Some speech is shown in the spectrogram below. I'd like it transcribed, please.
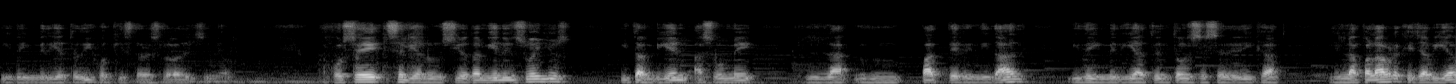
y de inmediato dijo, aquí está la esclava del Señor. A José se le anunció también en sueños y también asume la mm, paternidad y de inmediato entonces se dedica en la palabra que ya había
